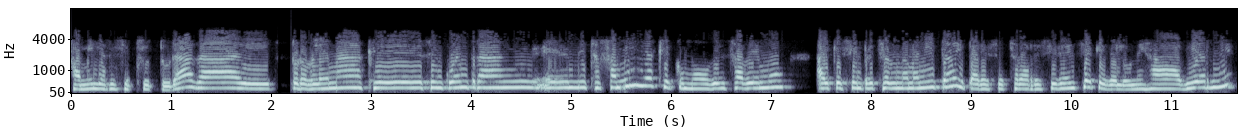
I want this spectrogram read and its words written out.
familias desestructuradas y problemas que se encuentran en estas familias que como bien sabemos hay que siempre echar una manita y para eso está la residencia que de lunes a viernes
